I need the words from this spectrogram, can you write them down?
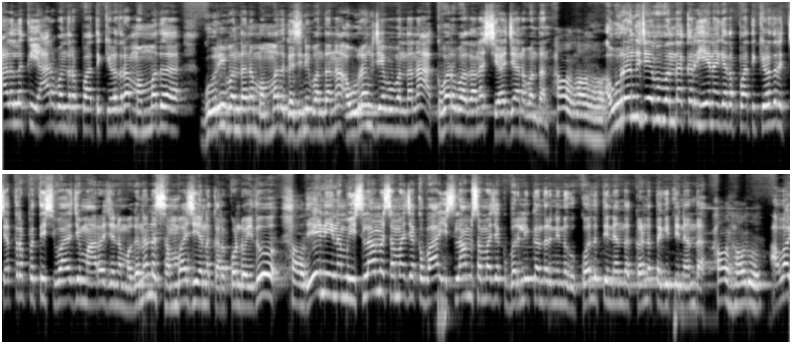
ಆಳಲಕ್ಕೆ ಯಾರು ಬಂದ್ರಪ್ಪ ಅಂತ ಕೇಳಿದ್ರೆ ಮಮ್ಮದ ಗೋರಿ ಬಂದನ ಮಮ್ಮದ ಗಜನಿ ಬಂದನ ಔರಂಗಜೇಬ ಬಂದನ ಅಕ್ಬರ್ ಬಂದನ ಶಹಜಾನ್ ಬಂದನ ಔರಂಗಜೇಬ ಬಂದಾಕರ್ ಏನಾಗ್ಯದಪ್ಪ ಅಂತ ಕೇಳಿದ್ರೆ ಛತ್ರಪತಿ ಶಿವಾಜಿ ಮಹಾರಾಜನ ಮಗನನ್ನ ಸಂಭಾಜಿಯನ್ನ ಕರ್ಕೊಂಡು ಒಯ್ದು ಹೌದು. ಏನಿ ನಮ್ಮ ಇಸ್ಲಾಂ ಸಮಾಜಕ್ಕೆ ಬಾ ಇಸ್ಲಾಂ ಸಮಾಜಕ್ಕೆ ಬರ್ಲಿಕ್ಕಂದ್ರೆ ನಿನಗ ಕೊಲ್ತೀನಿ ಅಂದ ಕಣ್ಣು ತೆಗಿತೀನಿ ಅಂದ ಅವಾಗ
